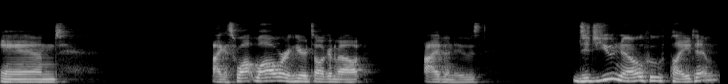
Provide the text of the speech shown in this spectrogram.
And I guess while, while we're here talking about Ivan Ooze, did you know who played him?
